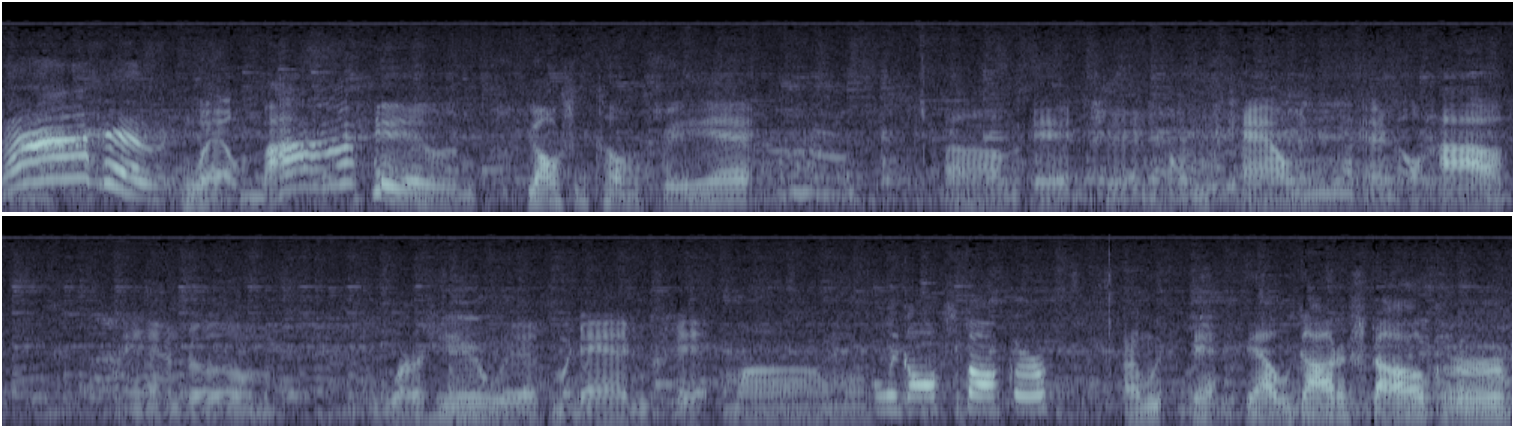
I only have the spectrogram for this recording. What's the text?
my heaven. well, my heaven. Y'all should come see it. Um, it's in Holmes County in Ohio. And um, we're here with my dad and stepmom. We got a Stalker. And we, yeah, yeah, we got a stalker.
